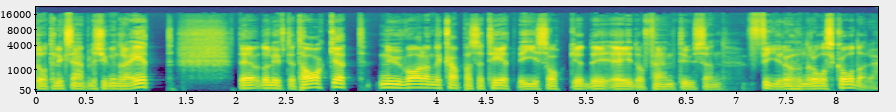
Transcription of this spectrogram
då till exempel 2001. Det, då lyfte taket. Nuvarande kapacitet vid ishockey det är ju då 5400 åskådare.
